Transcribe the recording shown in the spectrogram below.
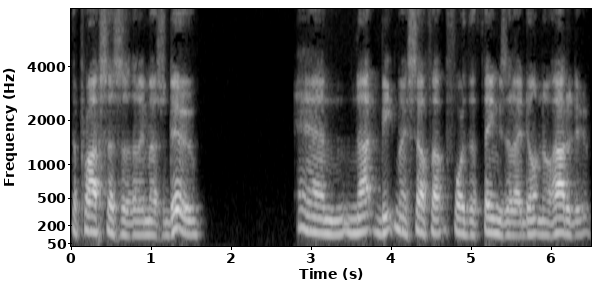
the processes that I must do and not beat myself up for the things that I don't know how to do.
